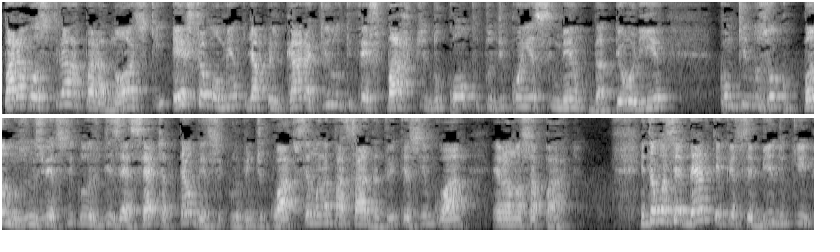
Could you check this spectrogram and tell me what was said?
para mostrar para nós que este é o momento de aplicar aquilo que fez parte do cômputo de conhecimento, da teoria com que nos ocupamos nos versículos 17 até o versículo 24, semana passada, 35a era a nossa parte. Então você deve ter percebido que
